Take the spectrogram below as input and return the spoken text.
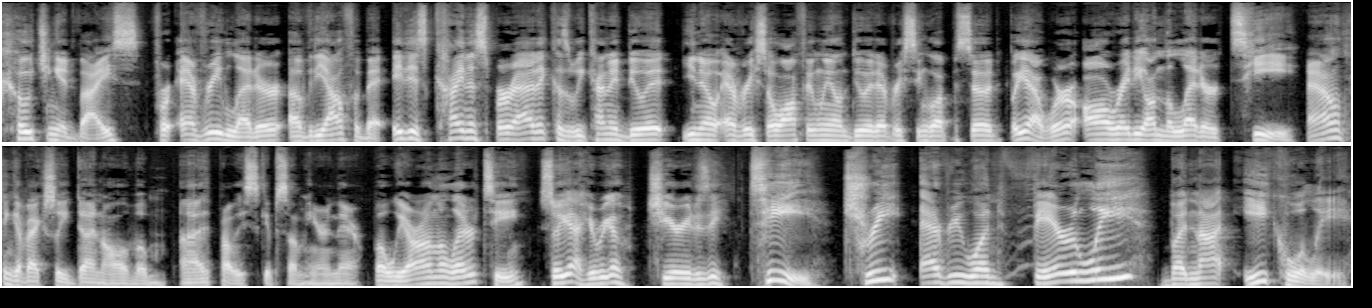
coaching advice for every letter of the alphabet. It is kind of sporadic because we kind of do it, you know, every so often. We don't do it every single episode. But yeah, we're already on the letter T. I don't think I've actually done all of them. I probably skipped some here and there, but we are on the letter T. So yeah, here we go. Cheer A to Z. T. Treat everyone fairly, but not equally.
